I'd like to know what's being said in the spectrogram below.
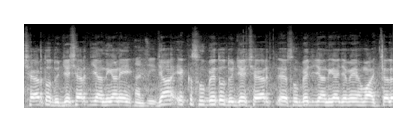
ਸ਼ਹਿਰ ਤੋਂ ਦੂਜੇ ਸ਼ਹਿਰ 'ਚ ਜਾਂਦੀਆਂ ਨੇ। ਜਾਂ ਇੱਕ ਸੂਬੇ ਤੋਂ ਦੂਜੇ ਸ਼ਹਿਰ ਸੂਬੇ 'ਚ ਜਾਂਦੀਆਂ ਜਿਵੇਂ ਹਿਮਾਚਲ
